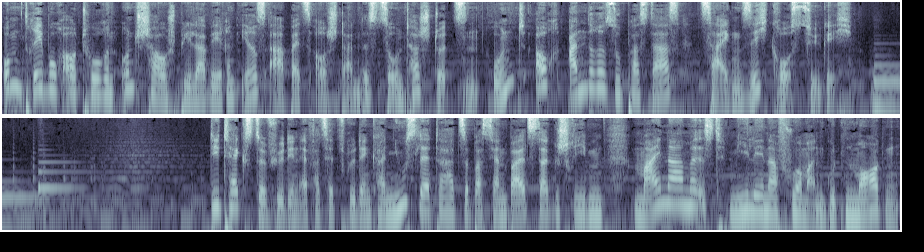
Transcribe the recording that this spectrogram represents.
um Drehbuchautoren und Schauspieler während ihres Arbeitsausstandes zu unterstützen. Und auch andere Superstars zeigen sich großzügig. Die Texte für den FAZ Frühdenker Newsletter hat Sebastian Balster geschrieben. Mein Name ist Milena Fuhrmann. Guten Morgen.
